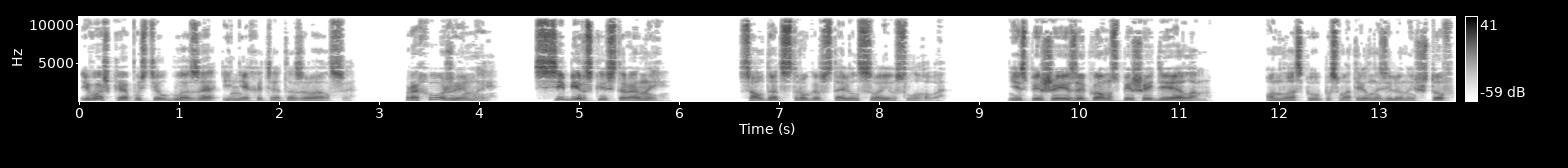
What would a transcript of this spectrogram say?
Ивашка опустил глаза и нехотя отозвался. — Прохожие мы, с сибирской стороны. Солдат строго вставил свое слово. — Не спеши языком, спеши делом. Он ласково посмотрел на зеленый штоф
